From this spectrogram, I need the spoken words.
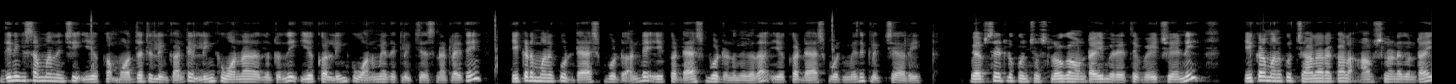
దీనికి సంబంధించి ఈ యొక్క మొదటి లింక్ అంటే లింక్ వన్ అనేది ఉంటుంది. ఈ యొక్క లింక్ వన్ మీద క్లిక్ చేసినట్లయితే ఇక్కడ మనకు డాష్ బోర్డ్ అంటే ఈ యొక్క డాష్ బోర్డ్ ఉంది కదా ఈ యొక్క డాష్ బోర్డ్ మీద క్లిక్ చేయాలి. వెబ్సైట్లు కొంచెం స్లోగా ఉంటాయి. మీరైతే వెయిట్ చేయండి. ఇక్కడ మనకు చాలా రకాల ఆప్షన్లు అనేది ఉంటాయి.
